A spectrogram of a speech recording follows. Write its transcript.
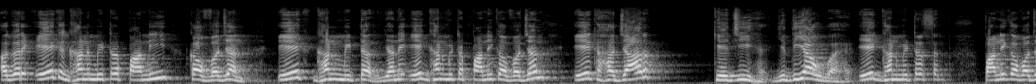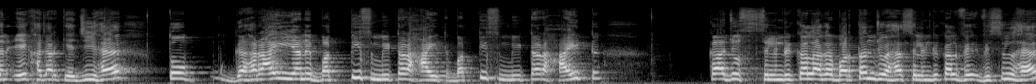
अगर एक घन मीटर पानी का वज़न, एक घन मीटर, यानी एक घन मीटर पानी का वज़न एक हज़ार के जी है। ये दिया हुआ है। एक घन मीटर पानी का वज़न एक हज़ार के जी है। तो गहराई यानी 32 मीटर हाइट 32 मीटर हाइट का जो सिलिंड्रिकल अगर बर्तन जो है सिलिंड्रिकल विसल है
